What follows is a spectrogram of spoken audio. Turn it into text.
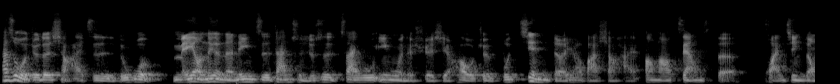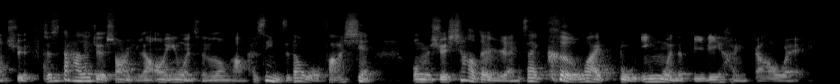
但是我觉得小孩子如果没有那个能力，只是单纯就是在乎英文的学习的话，我觉得不见得要把小孩放到这样子的环境中去。就是大家都觉得双语学校哦，英文程度很好。可是你知道，我发现我们学校的人在课外补英文的比例很高诶。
